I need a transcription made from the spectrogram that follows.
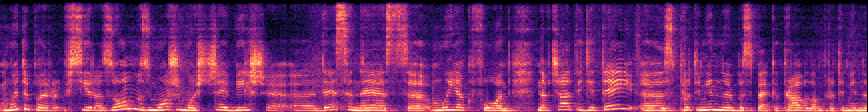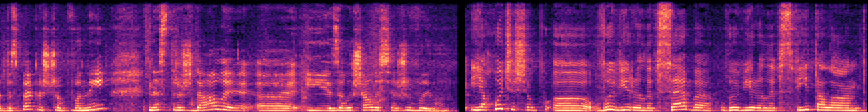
ми тепер всі разом зможемо ще більше е, ДСНС, е, ми як фонд навчати дітей е, з протимінної безпеки, правилам протимінної безпеки, щоб вони не страждали е, і залишалися живими. Я хочу, щоб е, ви вірили в себе, ви вірили в свій талант,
